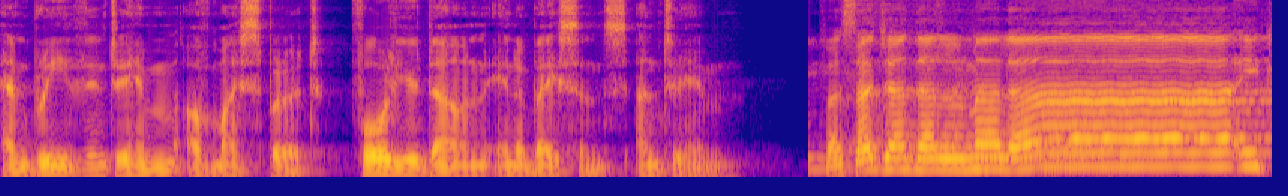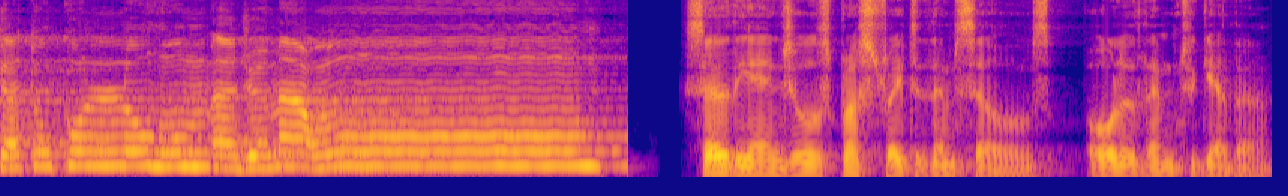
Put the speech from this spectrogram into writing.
and breathed into him of my spirit, fall you down in obeisance unto him. فَسَجَدَ الْمَلَائِكَةُ كُلُّهُمْ أَجْمَعُونَ So the angels prostrated themselves, all of them together.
